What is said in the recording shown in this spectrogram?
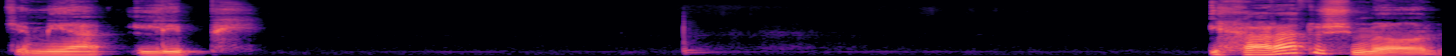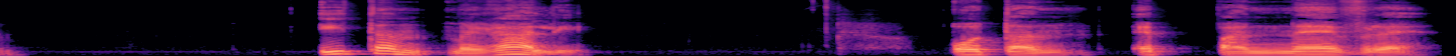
και μία λύπη. Η χαρά του Σιμεών ήταν μεγάλη όταν επανέβρε,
